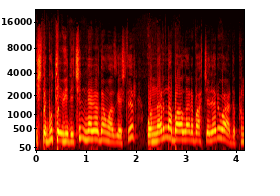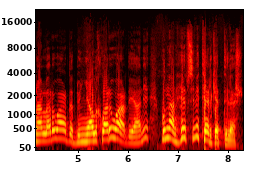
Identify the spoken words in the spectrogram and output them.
işte bu tevhid için nelerden vazgeçtiler? Onların da bağları, bahçeleri vardı, pınarları vardı, dünyalıkları vardı yani. Bunların hepsini terk ettiler.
